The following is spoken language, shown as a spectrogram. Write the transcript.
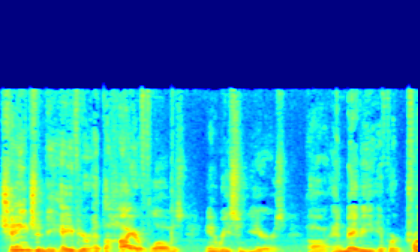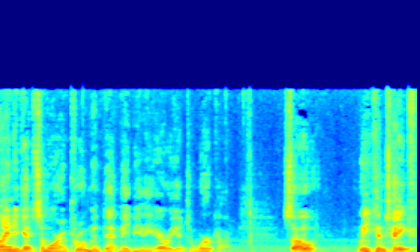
change in behavior at the higher flows in recent years. Uh, and maybe if we're trying to get some more improvement, that may be the area to work on. So we can take,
